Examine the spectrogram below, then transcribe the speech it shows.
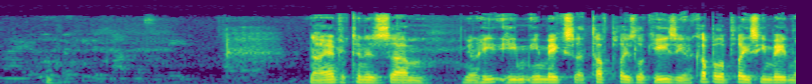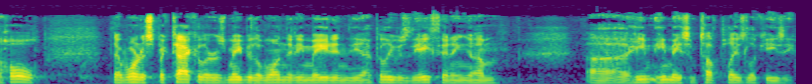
tonight. It looked like he did not miss a beat. Now, Andrelton is, um, you know, he, he, he makes uh, tough plays look easy. And a couple of plays he made in the hole that weren't as spectacular as maybe the one that he made in the, I believe it was the eighth inning. Um, uh, he, he made some tough plays look easy.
